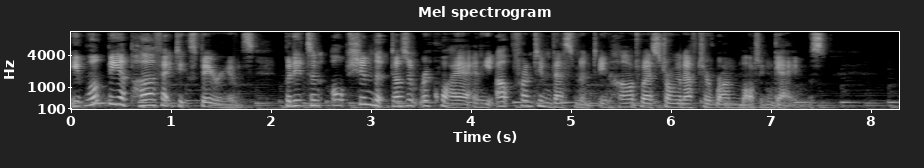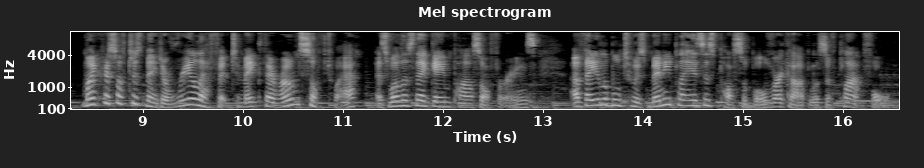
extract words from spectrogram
It won't be a perfect experience, but it's an option that doesn't require any upfront investment in hardware strong enough to run modern games. Microsoft has made a real effort to make their own software, as well as their Game Pass offerings, available to as many players as possible, regardless of platform.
